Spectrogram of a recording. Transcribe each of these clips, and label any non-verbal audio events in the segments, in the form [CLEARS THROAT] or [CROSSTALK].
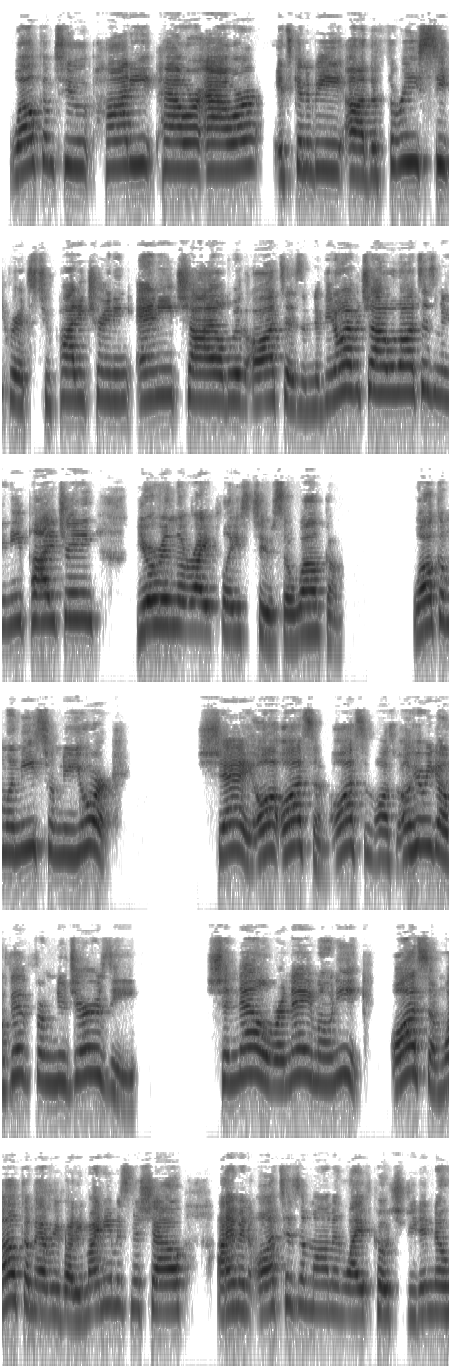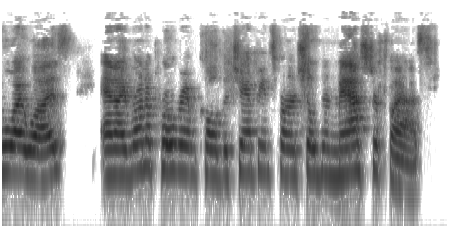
welcome to Potty Power Hour. It's going to be uh, the three secrets to potty training any child with autism. And if you don't have a child with autism and you need potty training, you're in the right place too. So welcome. Welcome, Lanice from New York. Shay, oh, awesome, awesome, awesome. Oh, here we go. Viv from New Jersey. Chanel, Renee, Monique. Awesome. Welcome, everybody. My name is Michelle. I'm an autism mom and life coach, if you didn't know who I was. And I run a program called the Champions for Our Children Masterclass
